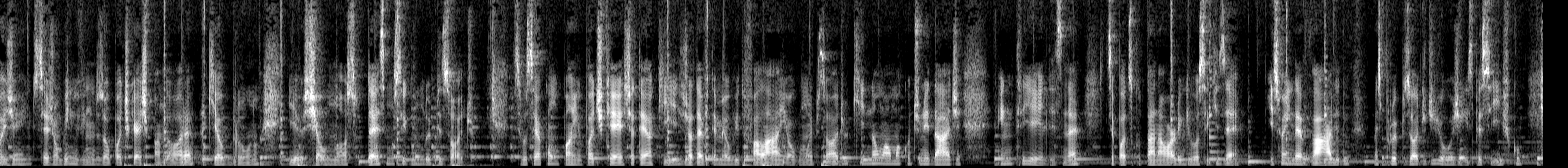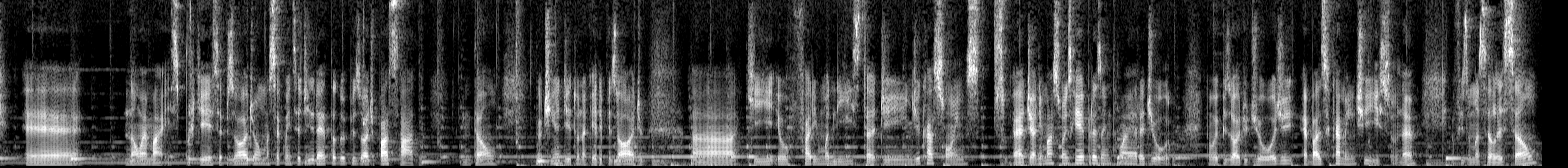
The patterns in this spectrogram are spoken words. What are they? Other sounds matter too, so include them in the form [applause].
Oi, gente, sejam bem-vindos ao podcast Pandora. Aqui é o Bruno e este é o nosso 12 episódio. Se você acompanha o podcast até aqui, já deve ter me ouvido falar em algum episódio que não há uma continuidade entre eles, né? Você pode escutar na ordem que você quiser. Isso ainda é válido, mas para o episódio de hoje em específico, é... não é mais, porque esse episódio é uma sequência direta do episódio passado. Então, eu tinha dito naquele episódio uh, que eu faria uma lista de indicações uh, de animações que representam a Era de Ouro. Então, o episódio de hoje é basicamente isso, né? Eu fiz uma seleção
